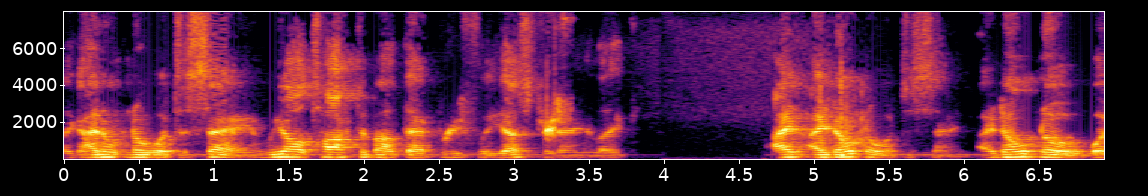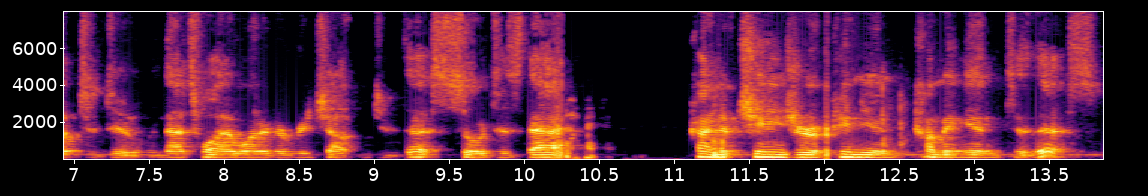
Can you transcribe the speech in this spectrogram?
Like I don't know what to say. We all talked about that briefly yesterday. Like I, I don't know what to say. I don't know what to do. And that's why I wanted to reach out and do this. So does that kind of change your opinion coming into this?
